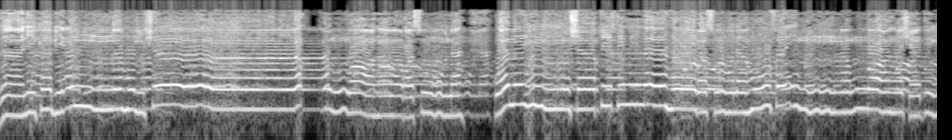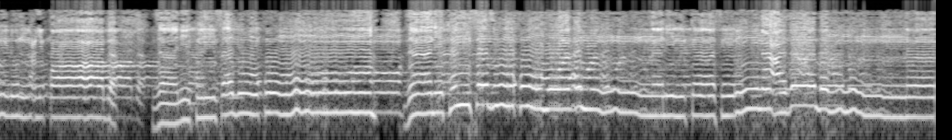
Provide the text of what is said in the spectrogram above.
ذلك بأنهم شاقوا الله ورسوله. ومن يشاقق الله ورسوله فإن الله شديد العقاب. ذلكم فذوقوه ذلكم فذوقوه وأن للكافرين عذاب النار.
